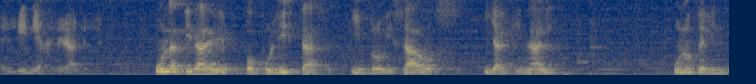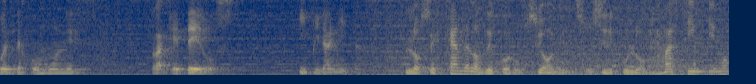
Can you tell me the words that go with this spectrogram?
en líneas generales. Una tira de populistas improvisados y al final unos delincuentes comunes, raqueteros y piranitas. Los escándalos de corrupción en su círculo más íntimo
